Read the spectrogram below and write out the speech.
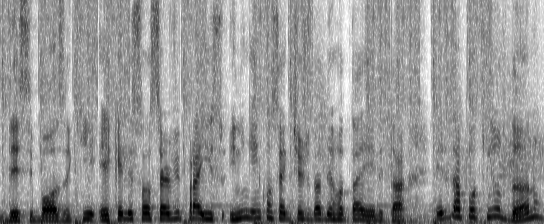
desse boss aqui é que ele só serve pra isso. E ninguém consegue te ajudar a derrotar ele, tá? Ele dá pouquinho dano,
